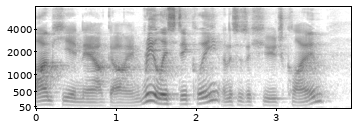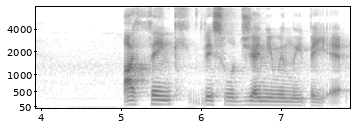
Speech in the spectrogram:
I'm here now going, realistically, and this is a huge claim, I think this will genuinely be it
